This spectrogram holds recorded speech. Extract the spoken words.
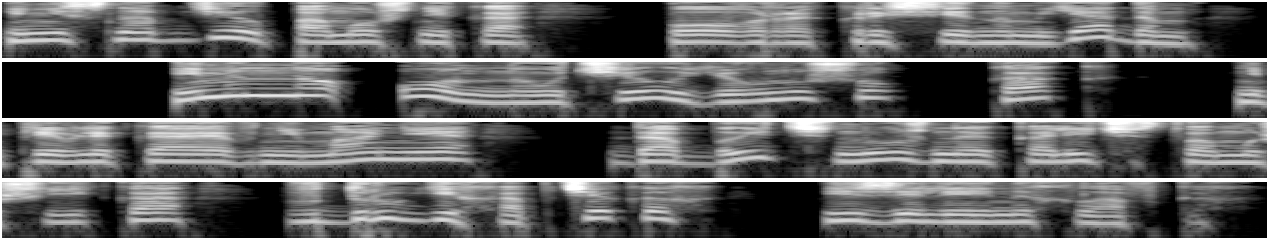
и не снабдил помощника повара крысиным ядом, именно он научил юношу, как, не привлекая внимания, добыть нужное количество мышьяка в других аптеках и зелейных лавках.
